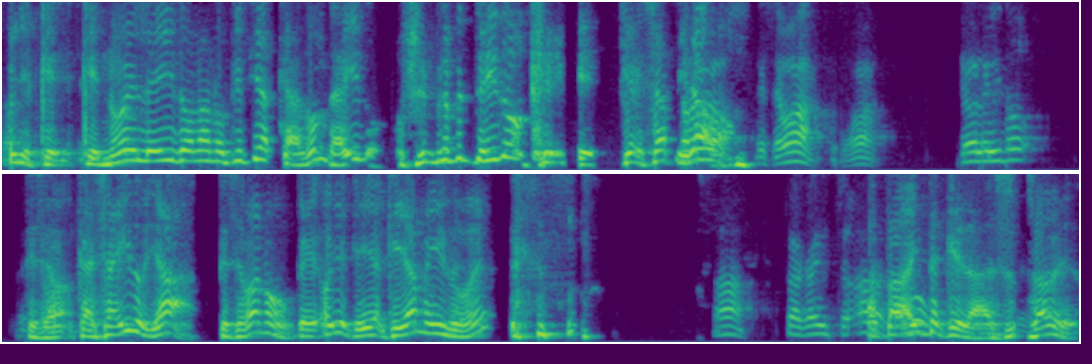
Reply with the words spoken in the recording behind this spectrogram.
Oye, que, que no he leído la noticia que a dónde ha ido. Pues simplemente he ido que, que- que se ha pirado. no, que se va, que se va. Yo he leído. Que se, va- que se ha ido ya. Que se va, no. Que, oye, que ya, que ya me he ido, ¿eh? Ah, o sea, que ha dicho. ah, Hasta ahí te quedas, ¿sabes?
